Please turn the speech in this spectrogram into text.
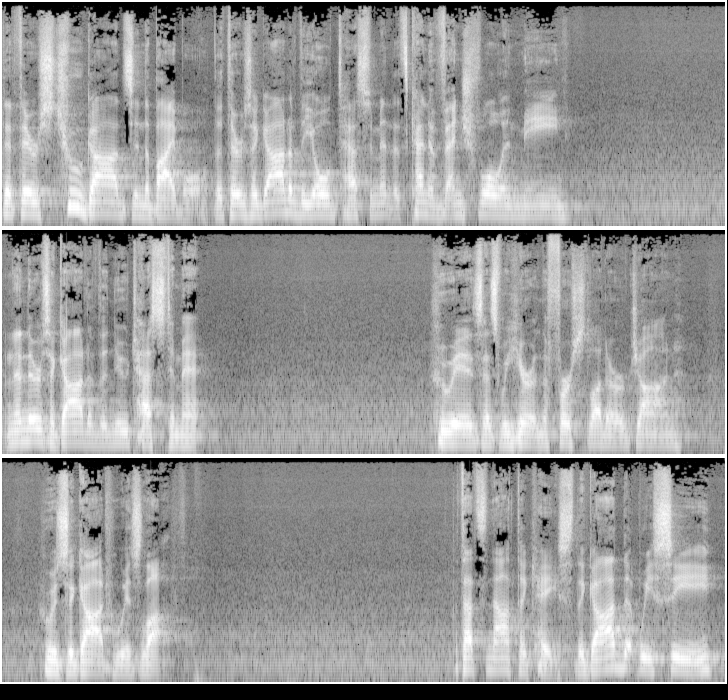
that there's two gods in the Bible, that there's a God of the Old Testament that's kind of vengeful and mean, and then there's a God of the New Testament who is, as we hear in the first letter of John, who is the God who is love. But that's not the case. The God that we see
